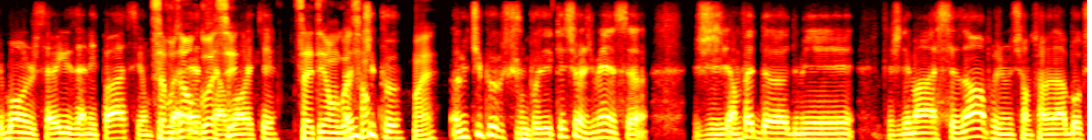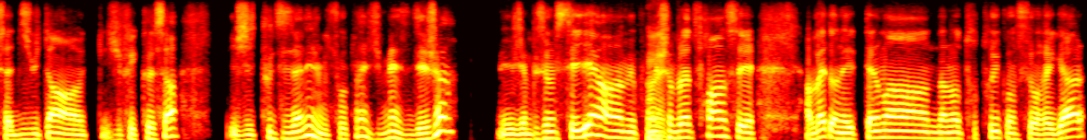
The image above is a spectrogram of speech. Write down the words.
Et bon, je savais que les années passent et on Ça vous a angoissé Ça a été angoissant Un petit peu. Ouais. Un petit peu, parce que je me posais des questions. Je me j'ai, en fait, de, de mes, j'ai démarré à 16 ans, après je me suis enfermé dans la boxe à 18 ans, j'ai fait que ça. Et j'ai toutes ces années, je me suis retrouvé, je dis, mais déjà? Mais j'ai l'impression que c'était hier, hein, mes premiers championnats de France. Et en fait, on est tellement dans notre truc, on se régale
